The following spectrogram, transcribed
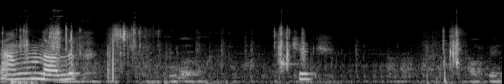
Tamam onu da aldık. Arkaya.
